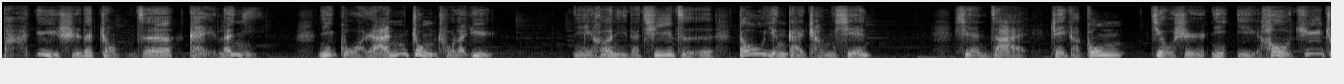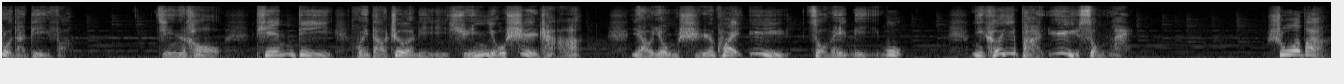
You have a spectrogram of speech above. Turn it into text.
把玉石的种子给了你。你果然种出了玉，你和你的妻子都应该成仙。现在这个宫就是你以后居住的地方。”今后天帝会到这里巡游视察，要用十块玉作为礼物，你可以把玉送来。说罢，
